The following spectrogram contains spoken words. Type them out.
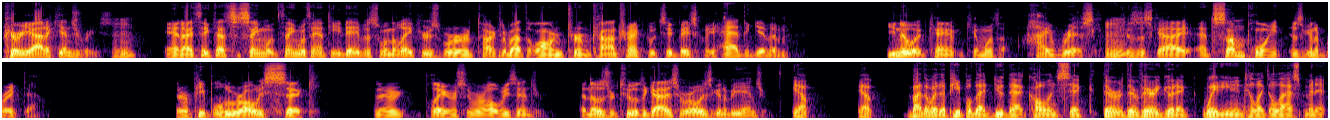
periodic injuries. Mhm. And I think that's the same thing with Anthony Davis. When the Lakers were talking about the long term contract, which they basically had to give him, you knew it came, came with high risk Mhm. because this guy at some point is going to break down. There are people who are always sick, and there are players who are always injured. And those are two of the guys who are always going to be injured. Yep. Yep. By the way, the people that do that, call in sick, they're they're very good at waiting until like the last minute,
